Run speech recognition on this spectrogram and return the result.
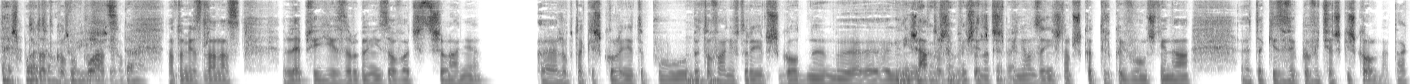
też płacą, dodatkowo płacą. Tak. Natomiast dla nas lepiej jest zorganizować strzelanie, lub takie szkolenie typu mhm. betowanie w terenie przygodnym, nie na to, żeby przeznaczyć tak. pieniądze, niż na przykład tylko i wyłącznie na takie zwykłe wycieczki szkolne, tak?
